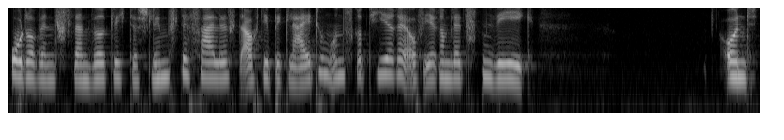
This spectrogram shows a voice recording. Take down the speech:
oder wenn es dann wirklich der schlimmste Fall ist, auch die Begleitung unserer Tiere auf ihrem letzten Weg. Und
